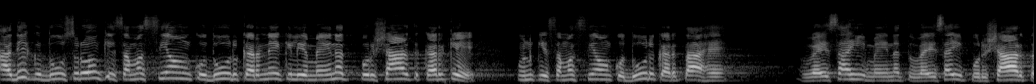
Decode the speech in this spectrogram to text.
अधिक दूसरों की समस्याओं को दूर करने के लिए मेहनत पुरुषार्थ करके उनकी समस्याओं को दूर करता है, वैसा ही मेहनत, वैसा ही पुरुषार्थ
